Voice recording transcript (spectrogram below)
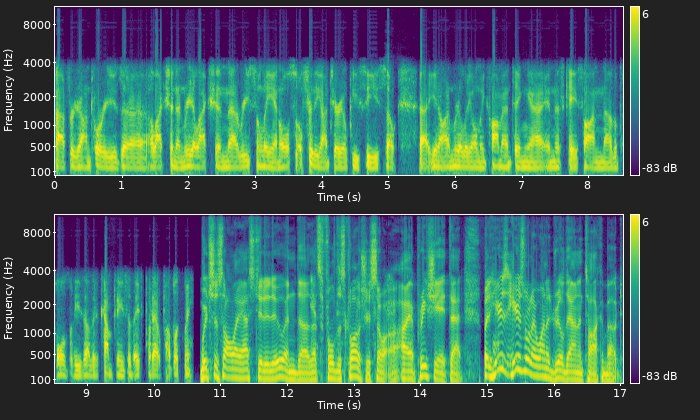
uh, for John Tory's uh, election and re-election uh, recently, and also for the Ontario PC. So, uh, you know, I'm really only commenting in this case on the polls of these other companies that they've put out publicly. Which is all I asked you to do, and that's full disclosure. So I appreciate that. But here's here's what I want to drill down and talk about.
